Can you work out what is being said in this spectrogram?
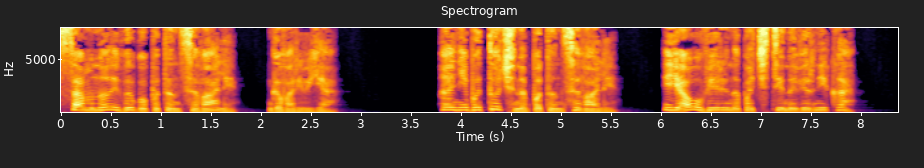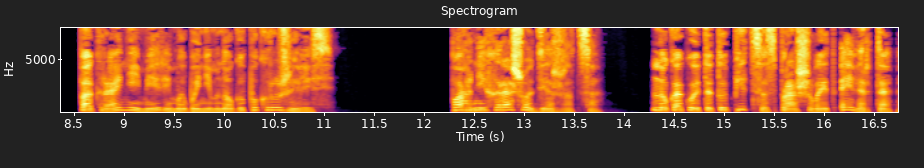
Со мной вы бы потанцевали», — говорю я. Они бы точно потанцевали. Я уверена почти наверняка. По крайней мере, мы бы немного покружились. Парни хорошо держатся. Но какой-то тупица спрашивает Эверта,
